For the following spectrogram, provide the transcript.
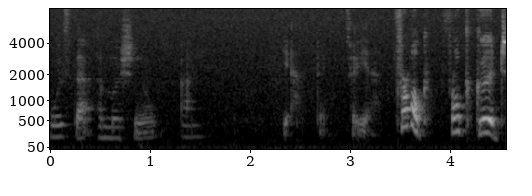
was that emotional, um, yeah thing. So yeah, frog, frog, good,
